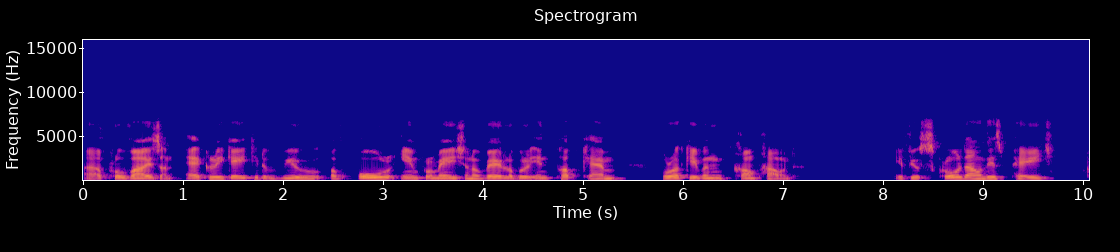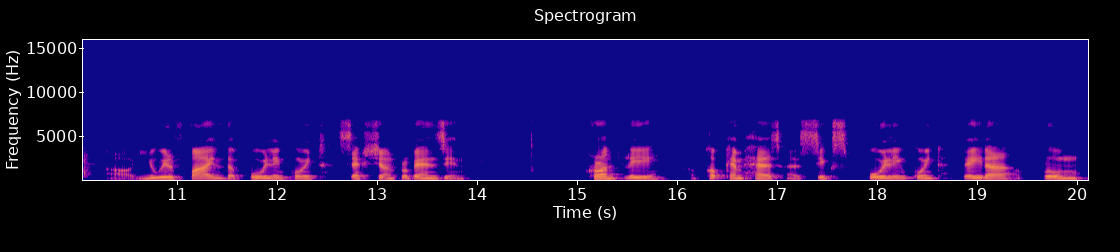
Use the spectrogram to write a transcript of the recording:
uh, provides an aggregated view of all information available in PubChem for a given compound. If you scroll down this page, uh, you will find the boiling point section for benzene. Currently, PubChem has uh, six boiling point data from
